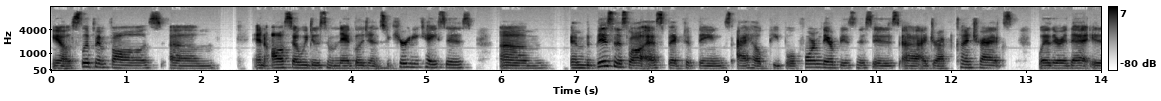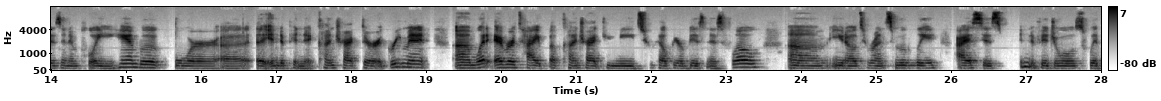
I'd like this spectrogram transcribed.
you know, slip and falls. Um, and also we do some negligent security cases. Um, in the business law aspect of things, I help people form their businesses. Uh, I draft contracts, whether that is an employee handbook or uh, an independent contractor agreement, um, whatever type of contract you need to help your business flow, um, you know, to run smoothly. I assist individuals with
